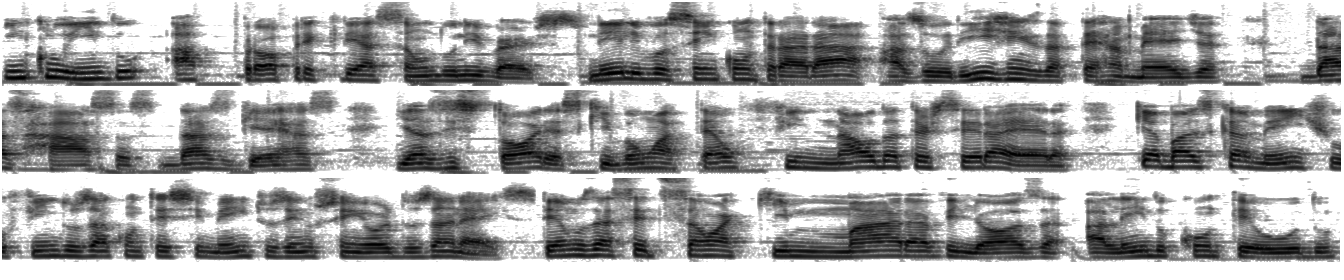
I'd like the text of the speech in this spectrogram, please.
incluindo a própria criação do universo. Nele você encontrará as origens da Terra-média, das raças, das guerras e as histórias que vão até o final da Terceira Era, que é basicamente o fim dos acontecimentos em O Senhor dos Anéis. Temos essa edição aqui maravilhosa, além do conteúdo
